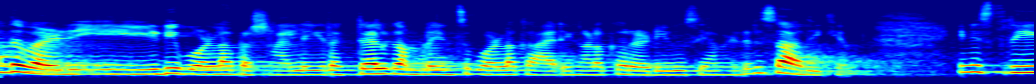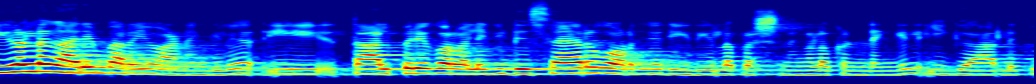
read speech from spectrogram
അതുവഴി ഈ ഇ ഡി പോലുള്ള പ്രശ്നം അല്ലെങ്കിൽ ഇറക്റ്റൈൽ കംപ്ലയിൻസ് പോലുള്ള കാര്യങ്ങളൊക്കെ റെഡ്യൂസ് ചെയ്യാൻ വേണ്ടിയിട്ട് സാധിക്കും. ഇനി സ്ത്രീകളുടെ കാര്യം പറയുവാണെങ്കിൽ ഈ താല്പര്യക്കുറവ് അല്ലെങ്കിൽ ഡിസയർ കുറഞ്ഞ രീതിയിലുള്ള പ്രശ്നങ്ങളൊക്കെ ഉണ്ടെങ്കിൽ ഈ ഗാർലിക്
